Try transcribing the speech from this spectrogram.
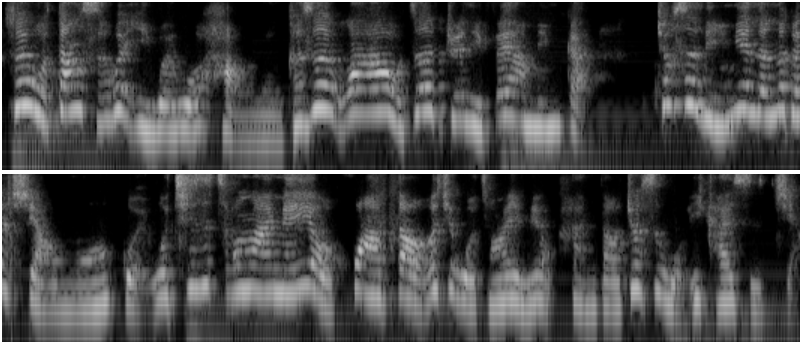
所以我当时会以为我好了，可是哇，我真的觉得你非常敏感。就是里面的那个小魔鬼，我其实从来没有画到，而且我从来也没有看到。就是我一开始讲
